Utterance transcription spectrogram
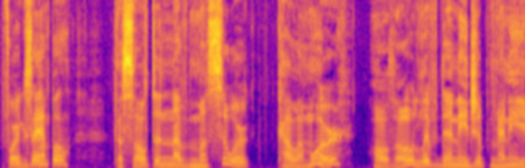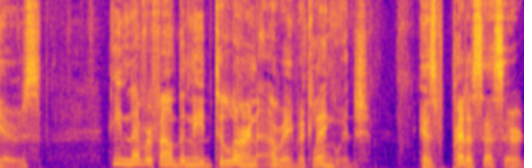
For example, the Sultan of Masur, Kalamur, although lived in Egypt many years, he never found the need to learn Arabic language. His predecessor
